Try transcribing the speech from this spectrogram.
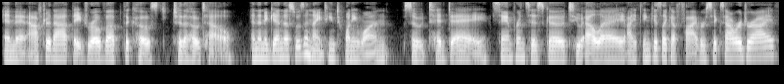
And then after that, they drove up the coast to the hotel. And then again, this was in 1921. So today, San Francisco to LA, I think is like a five or six hour drive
